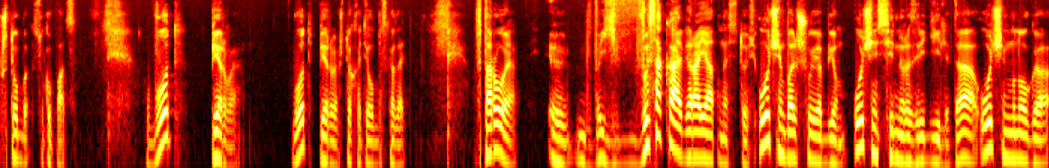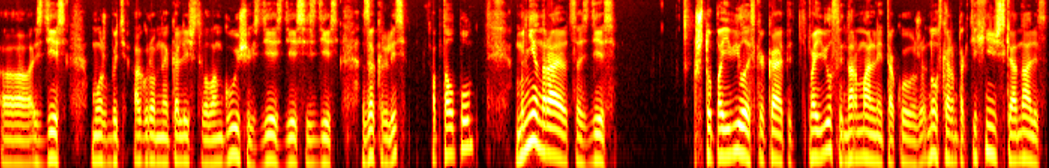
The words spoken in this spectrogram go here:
чтобы закупаться. Вот первое. Вот первое, что хотел бы сказать. Второе. Э, высокая вероятность, то есть очень большой объем, очень сильно разрядили, да, очень много э, здесь, может быть, огромное количество лонгующих, здесь, здесь и здесь закрылись об толпу. Мне нравится здесь что появилась какая-то, появился нормальный такой уже, ну, скажем так, технический анализ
